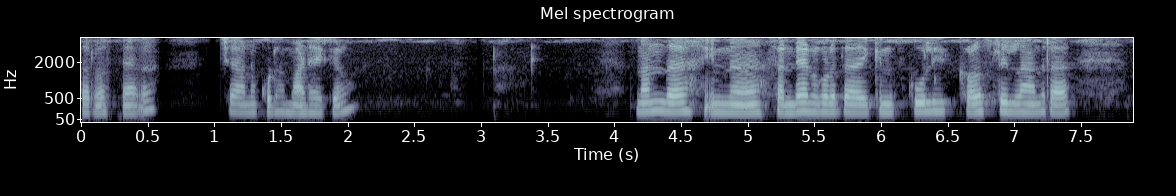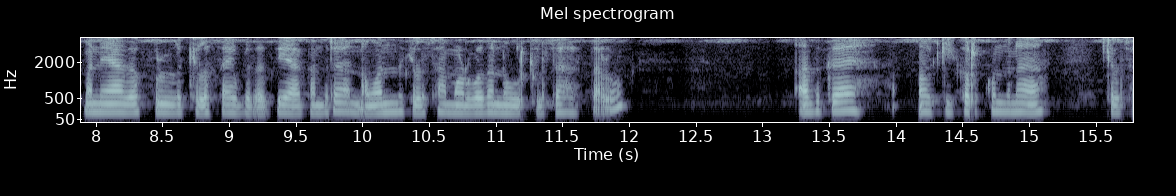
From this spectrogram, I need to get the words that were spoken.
ಥರ್ಮಸ್ನ್ಯಾಗ ಚಾನು ಕೂಡ ಮಾಡಿ ಹಾಕ್ಯಾಳು ನಂದು ಇನ್ನು ಸಂಡೇ ಅನ್ಕೊಳ್ದ ಈಕಿನ ಸ್ಕೂಲಿಗೆ ಕಳಿಸ್ಲಿಲ್ಲ ಅಂದ್ರೆ ಮನ್ಯಾಗ ಫುಲ್ ಕೆಲಸ ಆಗಿಬಿಡ್ತೈತಿ. ಯಾಕಂದ್ರೆ ನಾ ಒಂದು ಕೆಲಸ ಮಾಡ್ಬೋದು ನೂರು ಕೆಲಸ ಹಚ್ತಾಳು. ಅದಕ್ಕೆ ಆಕಿ ಕರ್ಕೊಂಡನ ಕೆಲಸ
